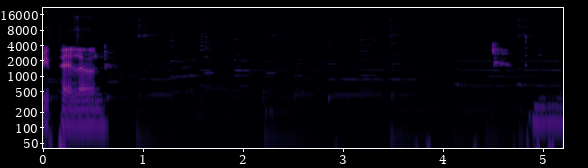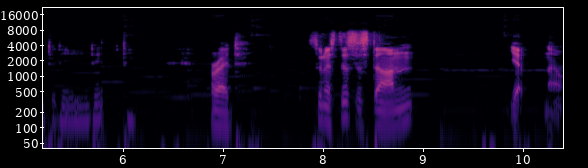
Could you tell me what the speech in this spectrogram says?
Repayload. Alright. As soon as this is done, yep, now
